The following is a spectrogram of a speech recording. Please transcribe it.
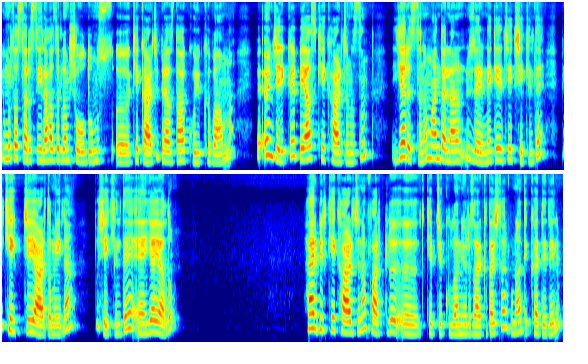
Yumurta sarısıyla hazırlamış olduğumuz e, kek harcı biraz daha koyu kıvamlı. Ve öncelikle beyaz kek harcımızın yarısını mandalinanın üzerine gelecek şekilde bir kepçe yardımıyla bu şekilde e, yayalım. Her bir kek harcına farklı e, kepçe kullanıyoruz arkadaşlar. Buna dikkat edelim.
